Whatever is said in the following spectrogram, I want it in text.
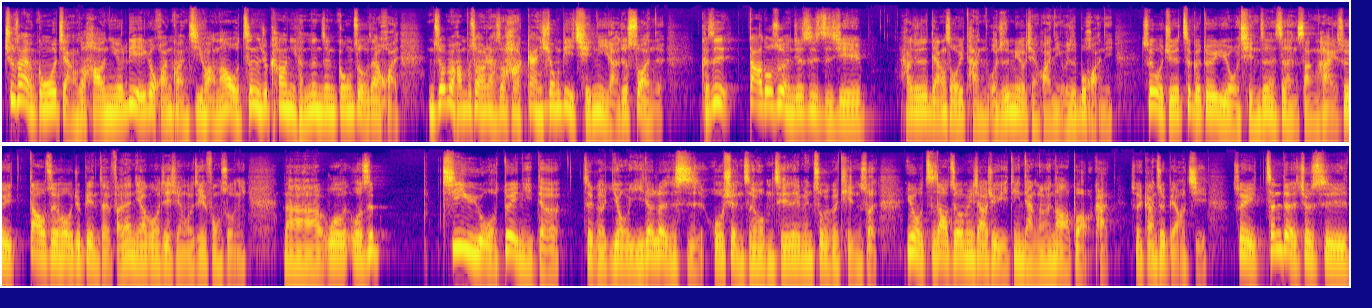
就算有跟我讲说好，你有列一个还款计划，然后我真的就看到你很认真工作我再还，你最后面还不出来，我想说好干兄弟，请你了就算了。可是大多数人就是直接。他就是两手一摊，我就是没有钱还你，我就是不还你，所以我觉得这个对于友情真的是很伤害，所以到最后就变成，反正你要跟我借钱，我直接封锁你。那我我是基于我对你的这个友谊的认识，我选择我们直接在那边做一个停损，因为我知道最后面下去一定两个人闹得不好看，所以干脆不要借。所以真的就是。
